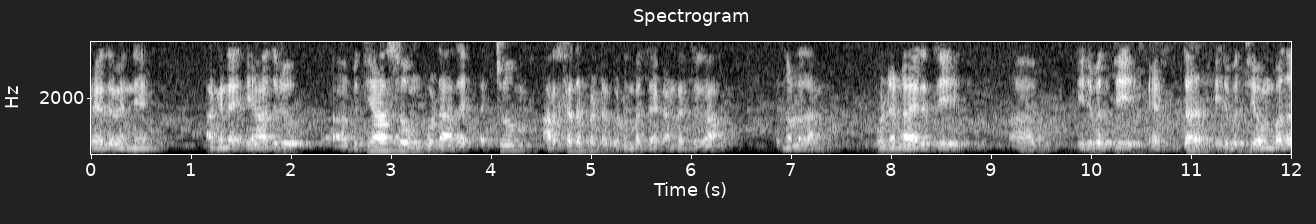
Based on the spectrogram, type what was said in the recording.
ഭേദമന്യേ അങ്ങനെ യാതൊരു വ്യത്യാസവും കൂടാതെ ഏറ്റവും അർഹതപ്പെട്ട കുടുംബത്തെ കണ്ടെത്തുക എന്നുള്ളതാണ്. അപ്പോൾ രണ്ടായിരത്തി ഇരുപത്തി എട്ട് ഇരുപത്തി ഒമ്പത്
